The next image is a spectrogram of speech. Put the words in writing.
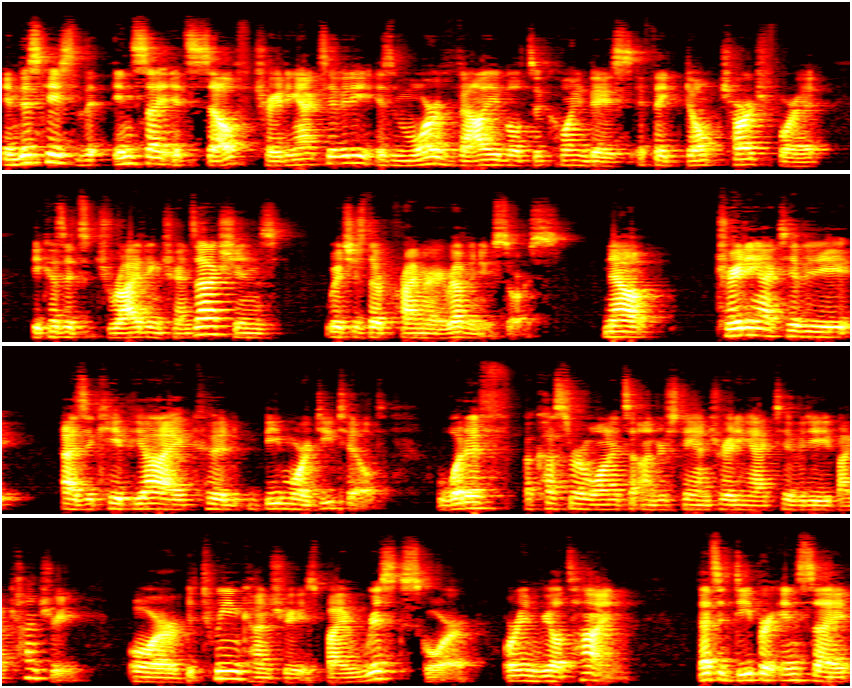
In this case, the insight itself, trading activity, is more valuable to Coinbase if they don't charge for it because it's driving transactions, which is their primary revenue source. Now, trading activity as a KPI could be more detailed. What if a customer wanted to understand trading activity by country or between countries, by risk score, or in real time? That's a deeper insight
